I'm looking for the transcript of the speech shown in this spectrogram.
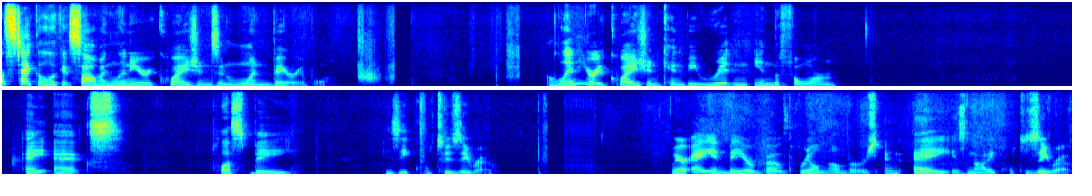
Let's take a look at solving linear equations in one variable. A linear equation can be written in the form ax plus b is equal to 0, where a and b are both real numbers and a is not equal to 0.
